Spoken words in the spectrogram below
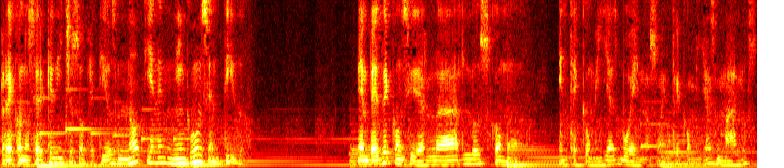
Reconocer que dichos objetivos no tienen ningún sentido. En vez de considerarlos como entre comillas buenos o entre comillas malos,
